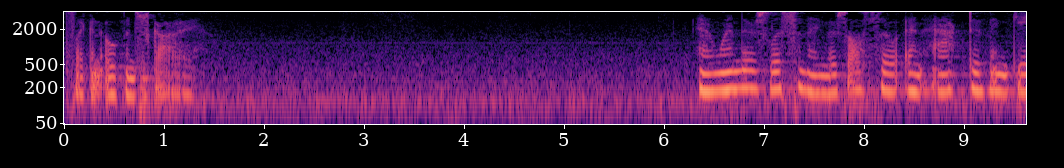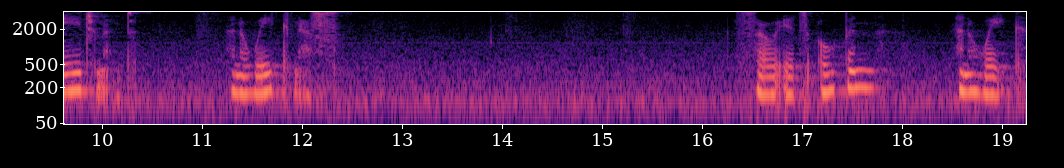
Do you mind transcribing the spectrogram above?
It's like an open sky. And when there's listening, there's also an active engagement, an awakeness. So it's open and awake.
